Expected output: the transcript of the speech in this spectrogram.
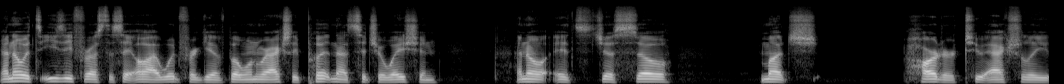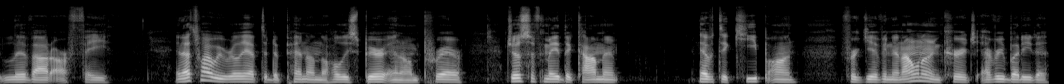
I know it's easy for us to say, "Oh, I would forgive," but when we're actually put in that situation, I know it's just so much harder to actually live out our faith. And that's why we really have to depend on the Holy Spirit and on prayer. Joseph made the comment that we have to keep on forgiving, and I want to encourage everybody to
